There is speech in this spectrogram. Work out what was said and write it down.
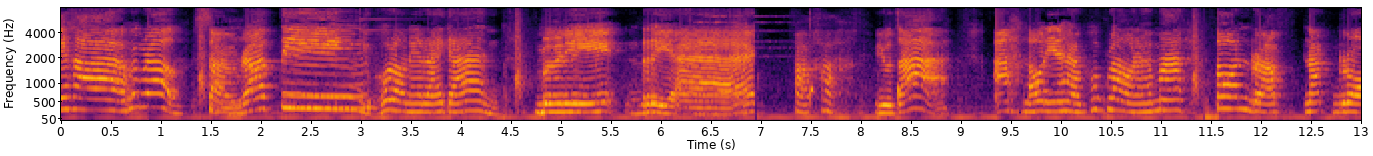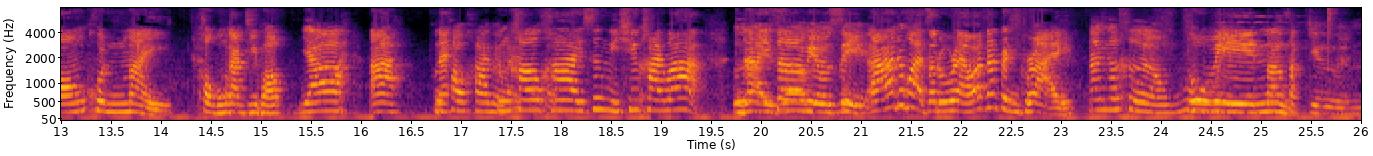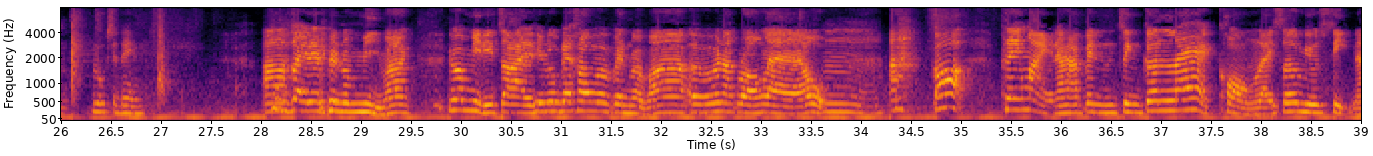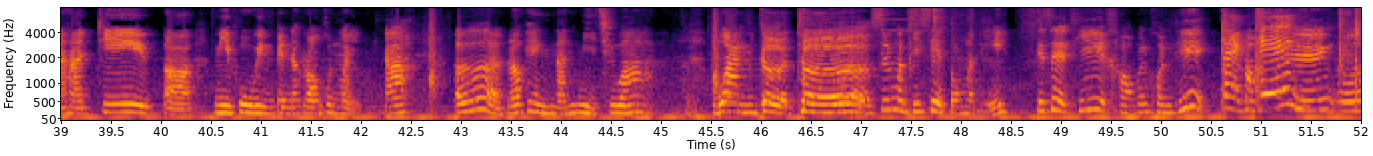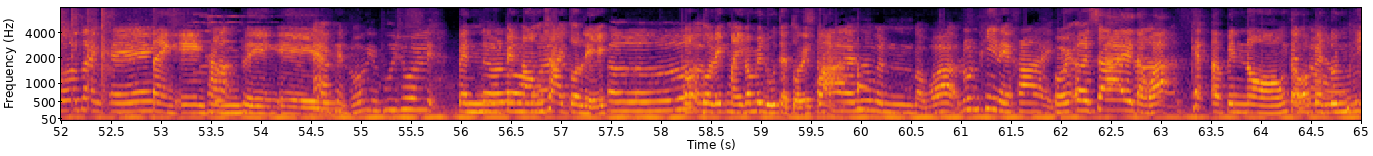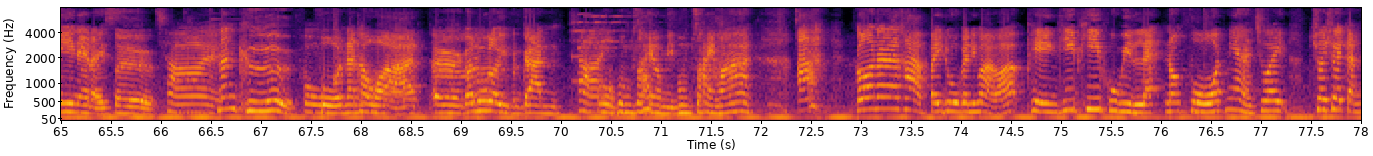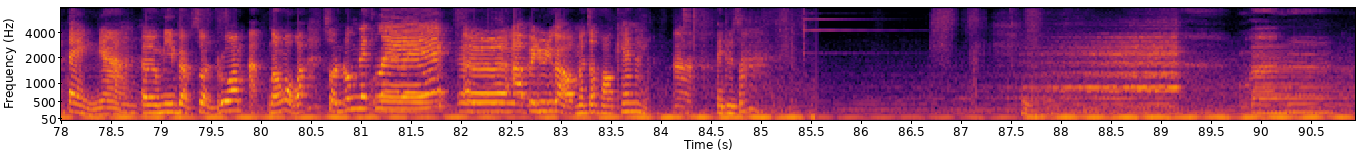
ดีค่ะ พวกเราสำรับติง อยู่พวกเราในรายการมือนี้รีแอคฟ้าค่ะอยู่จ้า อะ แล้ววันนี้นะคะ พวกเรานะคะมาต้อนรับนักร้องคนใหม่ของวงการทีพ็อปยาอะเพิ่งเข้าค่ายใหม่ๆ เพิ่งเข้าค่าย ซึ่งมีชื่อค่ายว่า Riser Music อะทุกคนอาจจะรู้แล้วว่านั่นเป็นใคร นั่นก็คือน้องภูวิน ตามสักยืน ลูกฉันเองอะ ภูมิใจในเป็นมัมหมี่มากพี่มัมหมี่ดีใจที่ลูกได้เข้ามาเป็นแบบว่า เออนักร้องแล้วอืมอะก็เพลงใหม่นะคะ เป็นซิงเกิลแรกของ l i z e r Music นะคะ ที่เอ่อมีภูวินเป็นนักร้องคนใหม่อะเออ แล้วเพลงนั้นมีชื่อว่า วันเกิดเธอเออซึ่งมันพิเศษตรงไหน พิเศษที่เขาเป็นคนที่ แต่งทำเอง เองเออแต่งเองแต่งเองทำเพลงเอง แอบเห็นว่ามีผู้ช่วย เป็นเนื้อร้อง เป็นน้องชายตัวเล็กเออตัวตัวเล็กไหมก็ไม่รู้แต่ตัวเล็กกว่า ใช่ซึ่งเป็นแบบว่ารุ่นพี่ในค่าย โอ้ยเออใช่แต่ว่าอ่าแค่เออเป็นน้องแต่ว่าเป็เป็นนน้องรุ่นพี่ในไรเซอร์ ใช่ นั่นคือโฟร์โฟนนัทวัฒน์เออ ก็ลูกเราอีกเหมือนกัน ใช่ โอ้ภูมิใจอะมีภูมิใจมาก อะ ก็นั่นแหละค่ะ ไปดูกันดีกว่าว่า เพลงที่พี่ภูวินและน้องโฟสเนี่ยช่วยช่วยช่วยกันแต่งเนี่ยเออมีแบบส่วนร่วมอะน้องบอกว่าส่วนร่วมเล็กๆเออเอาไปดูดีกว่าว่ามันจะพอแค่ไหนอะไปดูจ้าวัน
